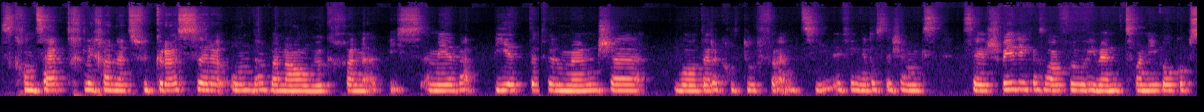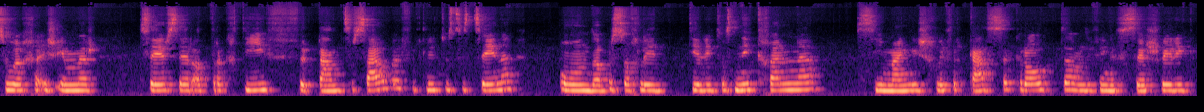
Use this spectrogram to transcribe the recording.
das Konzept ein bisschen zu vergrößern und eben auch wirklich etwas Mehrwert bieten für Menschen, die dieser Kultur fremd sind. Ich finde, das ist sehr schwierig. Also auch viele Events, die ich besuche, ist immer sehr, sehr attraktiv für die Tänzer selber, für die Leute aus der Szene. Und aber so ein bisschen die Leute, die es nicht können, sind manchmal ein vergessen geraten. Und ich finde es sehr schwierig,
